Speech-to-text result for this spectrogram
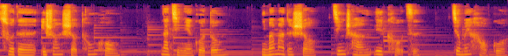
搓得一双手通红。那几年过冬，你妈妈的手经常裂口子，就没好过。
